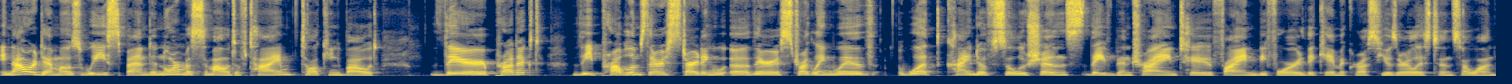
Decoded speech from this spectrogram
in our demos, we spend enormous amount of time talking about their product, the problems they're starting uh, they're struggling with, what kind of solutions they've been trying to find before they came across Userlist and so on.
